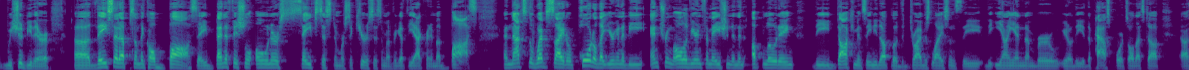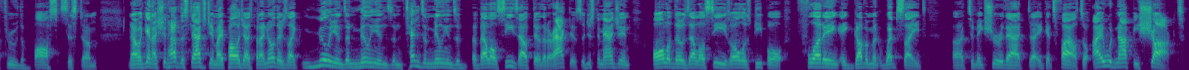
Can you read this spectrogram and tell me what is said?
we should be there. Uh, they set up something called BOSS, a beneficial owner safe system or secure system. I forget the acronym, but BOSS. And that's the website or portal that you're going to be entering all of your information and then uploading the documents that you need to upload, the driver's license, the, the EIN number, you know, the, the passports, all that stuff uh, through the BOSS system. Now, again, I should have the stats, Jim. I apologize, but I know there's like millions and millions and tens of millions of, of LLCs out there that are active. So just imagine all of those LLCs, all those people flooding a government website uh, to make sure that uh, it gets filed. So I would not be shocked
